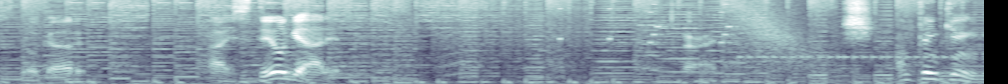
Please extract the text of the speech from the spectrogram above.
Still got it. I still got it. I'm thinking.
